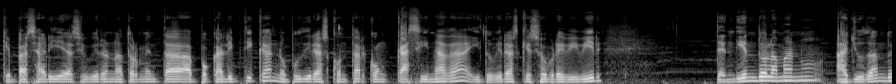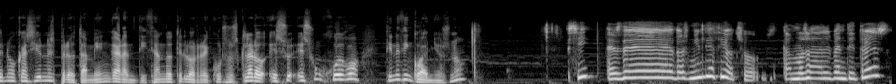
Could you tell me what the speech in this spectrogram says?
¿Qué pasaría si hubiera una tormenta apocalíptica, no pudieras contar con casi nada y tuvieras que sobrevivir tendiendo la mano, ayudando en ocasiones, pero también garantizándote los recursos? Claro, eso es un juego, tiene cinco años, ¿no? Sí, es de 2018. Estamos al 23.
